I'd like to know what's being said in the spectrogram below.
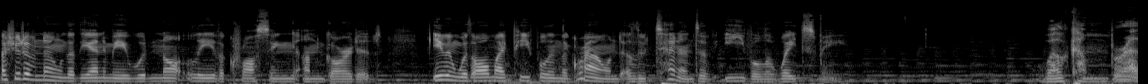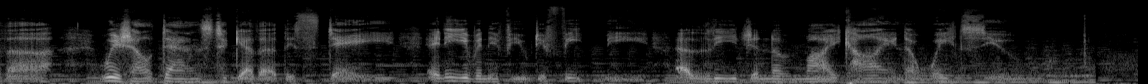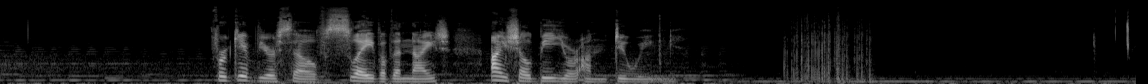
I should have known that the enemy would not leave a crossing unguarded. Even with all my people in the ground, a lieutenant of evil awaits me. Welcome, brother. We shall dance together this day, and even if you defeat me, a legion of my kind awaits you. Forgive yourself, slave of the night. I shall be your undoing.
